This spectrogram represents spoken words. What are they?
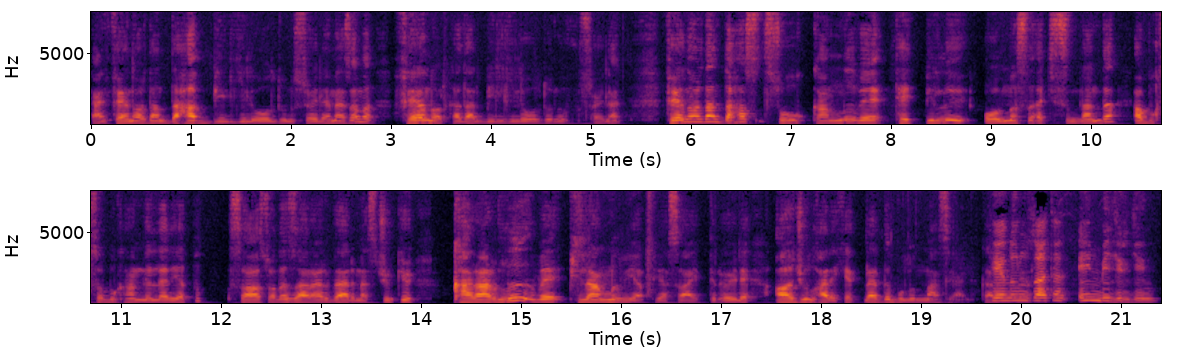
Yani Feanor'dan daha bilgili olduğunu söylemez ama Feanor kadar bilgili olduğunu söyler. Feanor'dan daha soğukkanlı ve tedbirli olması açısından da abuk sabuk hamleler yapıp sağa sola zarar vermez. Çünkü kararlı ve planlı bir yapıya sahiptir. Öyle acul hareketlerde bulunmaz yani. Galadriel. zaten en belirgin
